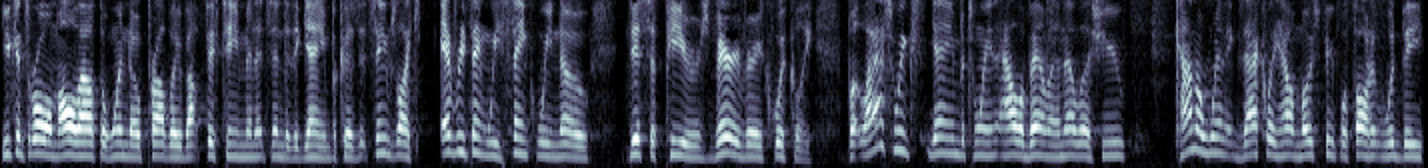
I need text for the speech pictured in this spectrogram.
you can throw them all out the window probably about 15 minutes into the game because it seems like everything we think we know disappears very, very quickly. But last week's game between Alabama and LSU kind of went exactly how most people thought it would be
